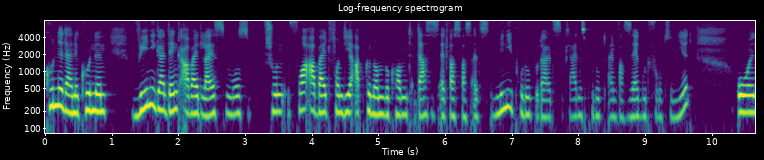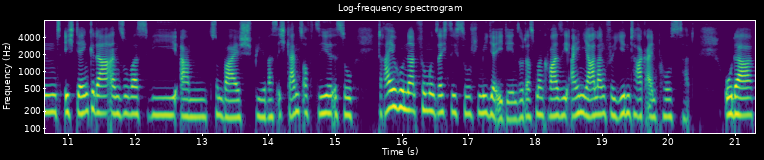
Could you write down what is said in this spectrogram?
Kunde, deine Kundin weniger Denkarbeit leisten muss, schon Vorarbeit von dir abgenommen bekommt, das ist etwas, was als Mini-Produkt oder als kleines Produkt einfach sehr gut funktioniert. Und ich denke da an sowas wie ähm, zum Beispiel, was ich ganz oft sehe, ist so 365 Social Media Ideen, so dass man quasi ein Jahr lang für jeden Tag einen Post hat. Oder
